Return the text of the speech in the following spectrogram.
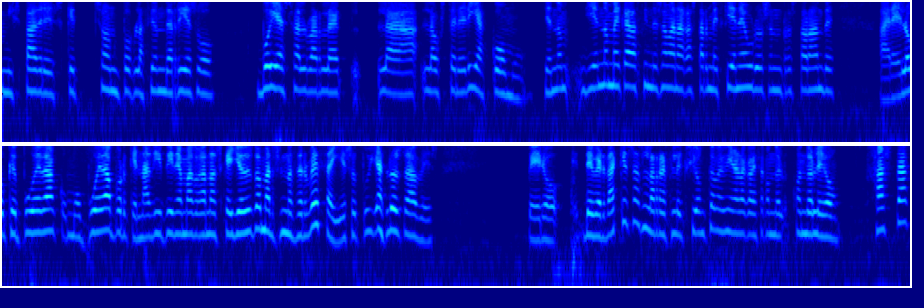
mis padres que son población de riesgo, voy a salvar la, hostelería. ¿Cómo? Yéndome cada fin de semana a gastarme 100 euros en un restaurante. Haré lo que pueda, como pueda, porque nadie tiene más ganas que yo de tomarse una cerveza y eso tú ya lo sabes. Pero de verdad que esa es la reflexión que me viene a la cabeza cuando, cuando leo hashtag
